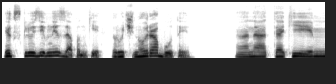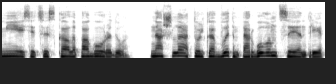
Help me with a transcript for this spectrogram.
эксклюзивные запонки ручной работы. Она такие месяцы искала по городу, Нашла только в этом торговом центре,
